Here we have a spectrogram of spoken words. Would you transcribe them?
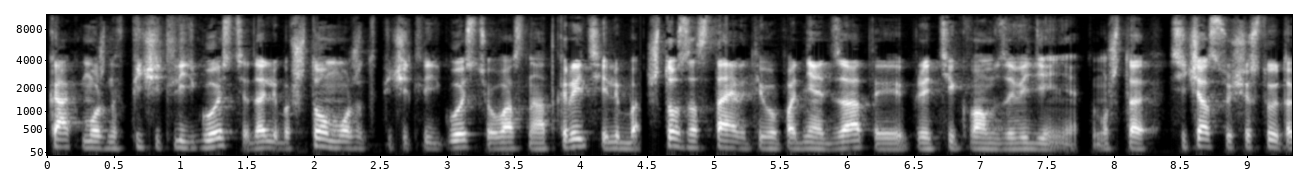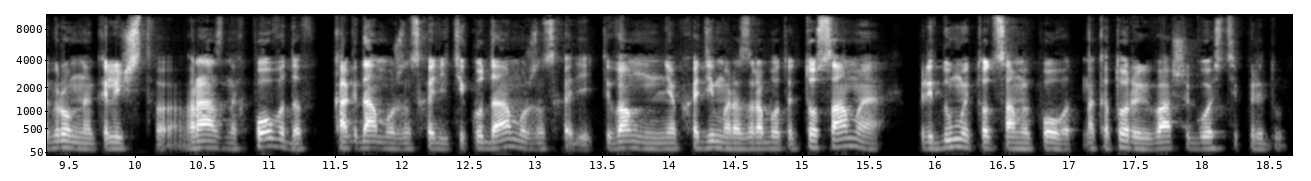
как можно впечатлить гостя, да, либо что может впечатлить гостя у вас на открытии, либо что заставит его поднять зад и прийти к вам в заведение. Потому что сейчас существует огромное количество разных поводов, когда можно сходить и куда можно сходить. И вам необходимо разработать то самое, придумать тот самый повод, на который ваши гости придут.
